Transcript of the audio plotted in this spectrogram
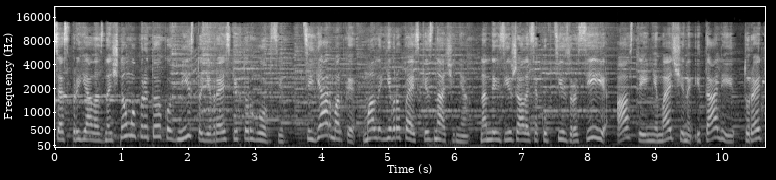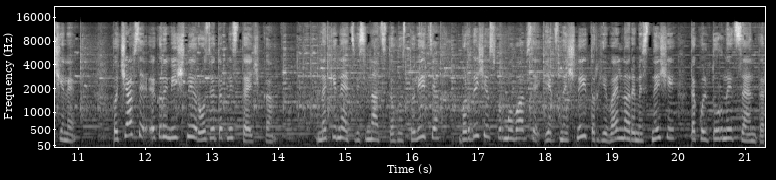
Це сприяло значному притоку в місто єврейських торговців. Ці ярмарки мали європейське значення. На них з'їжджалися купці з Росії, Австрії, Німеччини, Італії, Туреччини. Почався економічний розвиток містечка. На кінець 18 століття Бордичів сформувався як значний торгівельно-ремісничий та культурний центр.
